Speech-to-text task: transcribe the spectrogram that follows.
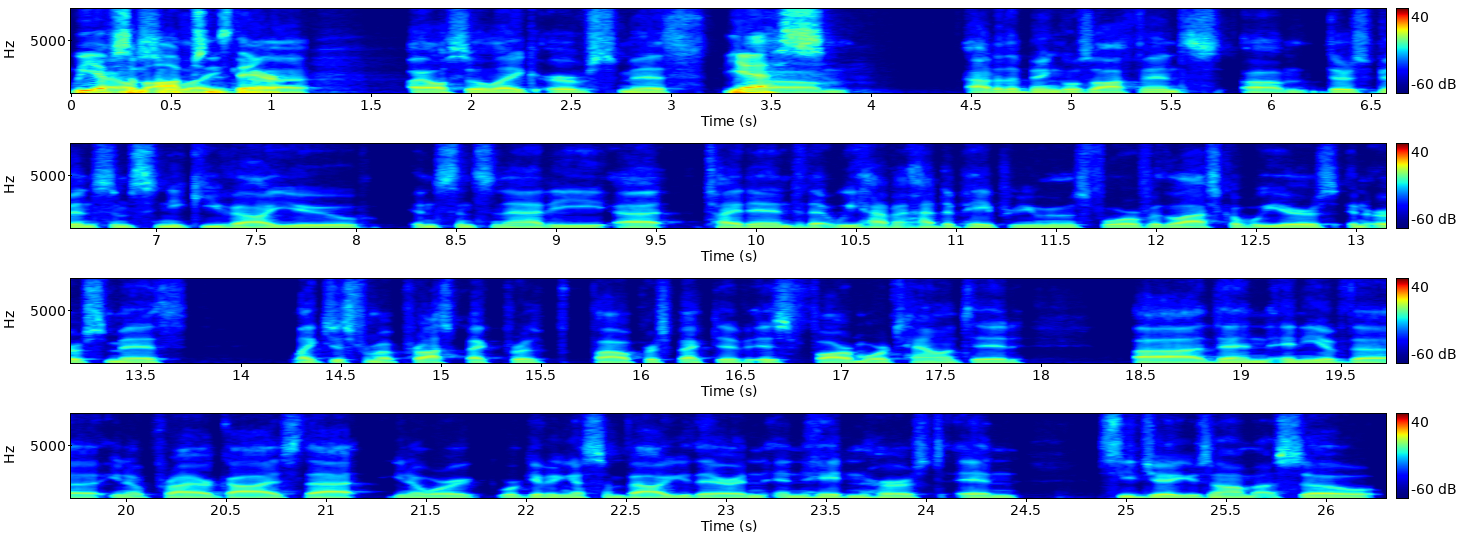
we have I some options like, there. uh, I also like Irv Smith. Yes. um, out of the Bengals offense. Um, there's been some sneaky value in Cincinnati at tight end that we haven't had to pay premiums for for the last couple of years. And Irv Smith, like just from a prospect profile perspective, is far more talented uh, than any of the you know prior guys that you know were were giving us some value there, and, and Hayden Hurst and CJ Uzomah. So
